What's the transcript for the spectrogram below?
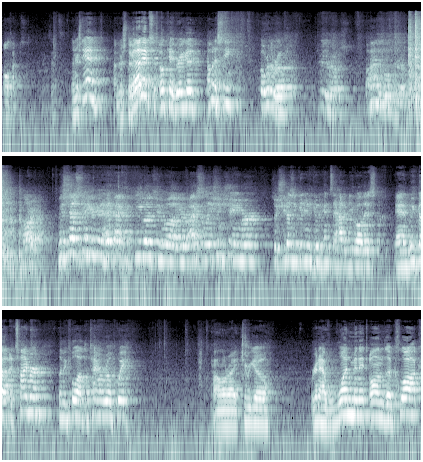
all times. Understand? Understood. Got it? Okay, very good. I'm going to sneak over the rope, through the ropes, behind the golden rope. All right. Miss Jessica, you're going to head back to Kiva to uh, your isolation chamber so she doesn't get any good hints of how to do all this. And we've got a timer. Let me pull out the timer real quick. All right, here we go. We're going to have one minute on the clock.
